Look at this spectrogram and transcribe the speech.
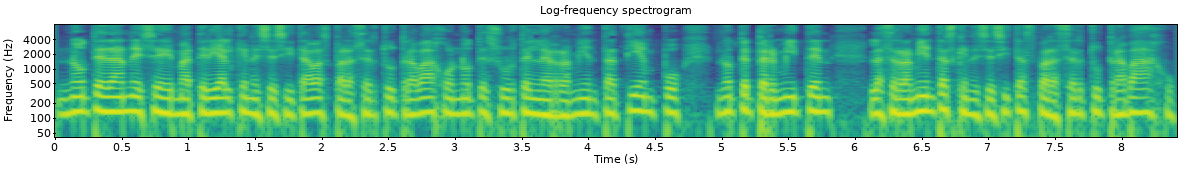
no te dan ese material que necesitabas para hacer tu trabajo, no te surten la herramienta a tiempo, no te permiten las herramientas que necesitas para hacer tu trabajo.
